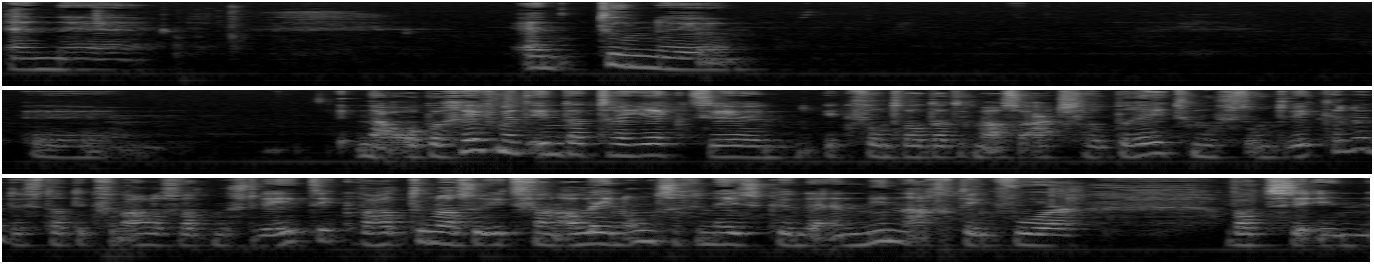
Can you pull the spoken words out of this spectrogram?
En, eh, en toen. eh, eh, nou, op een gegeven moment in dat traject, ik vond wel dat ik me als arts heel breed moest ontwikkelen. Dus dat ik van alles wat moest weten. Ik had toen al zoiets van alleen onze geneeskunde en minachting voor wat ze in,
